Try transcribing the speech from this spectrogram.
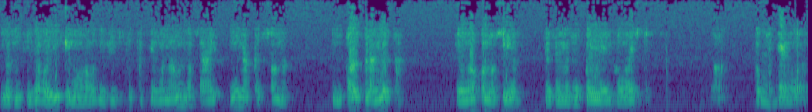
lo sentís buenísimo, vamos a decir, puta, qué buena onda, o sea, hay una persona en todo el planeta que no conocía, que se me acercó y me dijo esto, no, puta, qué bueno.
